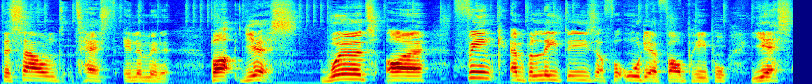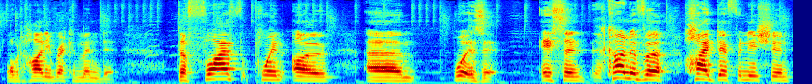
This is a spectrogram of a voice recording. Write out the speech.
the sound test in a minute. But yes, words I think and believe these are for audiophile people. Yes, I would highly recommend it. The 5.0, um, what is it? It's a kind of a high definition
